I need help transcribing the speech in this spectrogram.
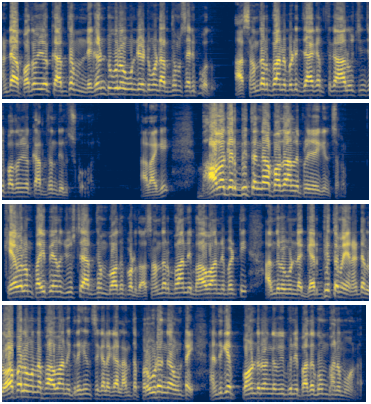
అంటే ఆ పదం యొక్క అర్థం నిఘంటువులో ఉండేటువంటి అర్థం సరిపోదు. ఆ సందర్భాన్ని బట్టి జాగ్రత్తగా ఆలోచించి పదం యొక్క అర్థం తెలుసుకోవాలి. అలాగే భావగర్భితంగా పదాలను ప్రయోగించడం. కేవలం పైపైన చూస్తే అర్థం బోధపడదు. ఆ సందర్భాన్ని భావాన్ని బట్టి అందులో ఉన్న గర్భితమైన అంటే లోపల ఉన్న భావాన్ని గ్రహించగలగాలి. అంత ప్రౌఢంగా ఉంటాయి. అందుకే పాండురంగ విభిని పదగుంభనము అన్నారు.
